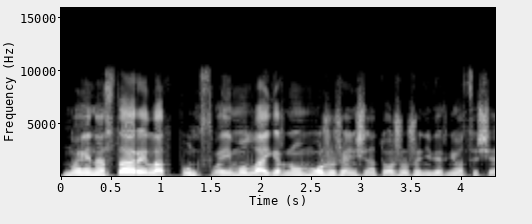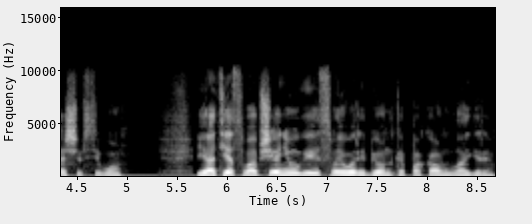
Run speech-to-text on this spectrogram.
Но и на старый ладпункт своему лагерному мужу женщина тоже уже не вернется чаще всего. И отец вообще не увидит своего ребенка, пока он в лагере.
